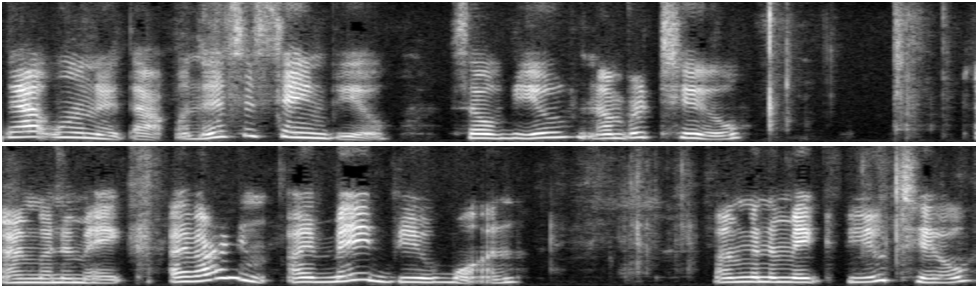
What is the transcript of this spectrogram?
that one or that one. It's the same view. So view number two, I'm going to make, I've already, I made view one. I'm going to make view two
